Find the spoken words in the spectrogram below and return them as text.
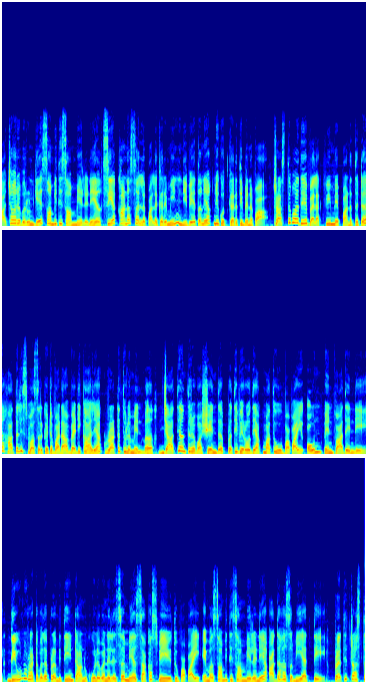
ආචාරවරුන්ගේ සමිති සම්මේලනය සිය කනසල්ල පළ කරමින් නිවේදනයක් නිකුත් කර තිබෙනවා. ත්‍රස්තවාදය වැලැක්වීමේ පනතට හතලිස් වසරකට වඩා වැඩි කාලයක් රට තුළ මෙන්ම ජාත්‍යන්තර වශයෙන්ද ප්‍රතිවිරෝධයක් මතු වූ බවයි ඔවුන් පෙන්වා දෙන්නේ. දියුණු රටවල ප්‍රමිතීන්ට අනුකූල වන ලෙස මෙය සකස් විය යුතු බවයි එම සමිති සමිති සම්මේලනය අදහස වී ඇත්තේ. ප්‍රතිත්‍රස්ත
